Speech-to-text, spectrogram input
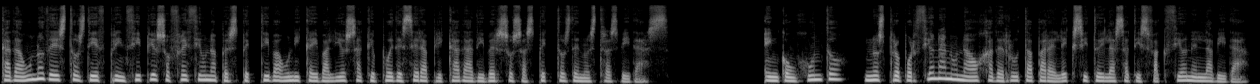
Cada uno de estos diez principios ofrece una perspectiva única y valiosa que puede ser aplicada a diversos aspectos de nuestras vidas. En conjunto, nos proporcionan una hoja de ruta para el éxito y la satisfacción en la vida.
